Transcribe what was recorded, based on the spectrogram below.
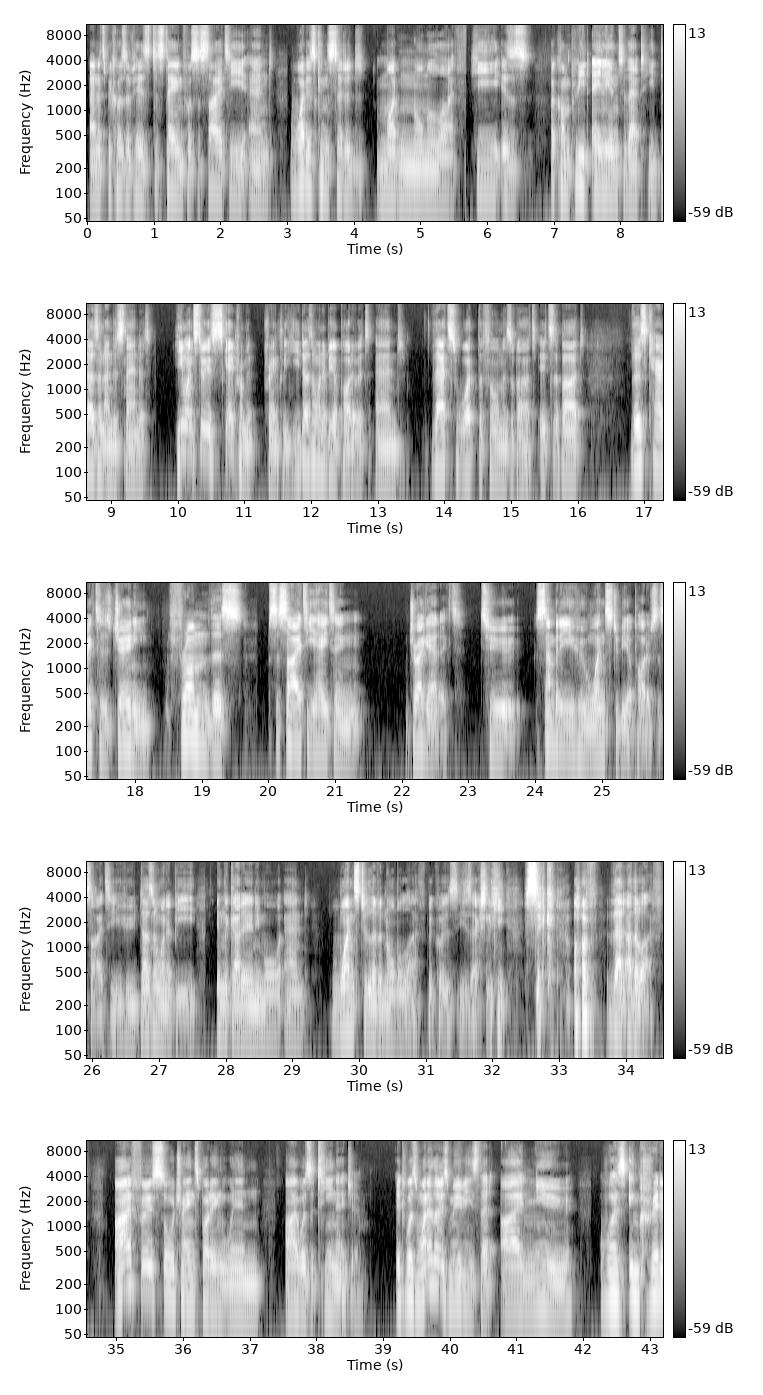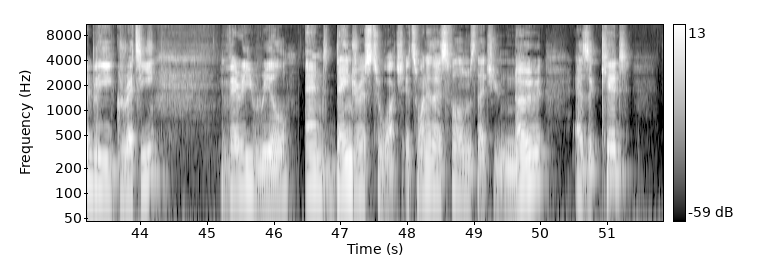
And it's because of his disdain for society and what is considered modern normal life. He is a complete alien to that. He doesn't understand it. He wants to escape from it, frankly. He doesn't want to be a part of it. And that's what the film is about. It's about this character's journey from this society hating drug addict to somebody who wants to be a part of society, who doesn't want to be in the gutter anymore and wants to live a normal life because he's actually sick of that other life. I first saw Train Spotting when I was a teenager. It was one of those movies that I knew was incredibly gritty, very real, and dangerous to watch. It's one of those films that you know as a kid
